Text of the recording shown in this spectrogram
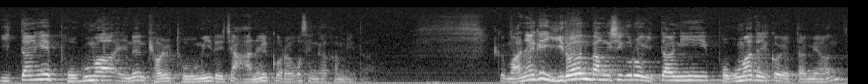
이 땅의 복음화에는 별 도움이 되지 않을 거라고 생각합니다. 그 만약에 이런 방식으로 이 땅이 복음화될 거였다면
